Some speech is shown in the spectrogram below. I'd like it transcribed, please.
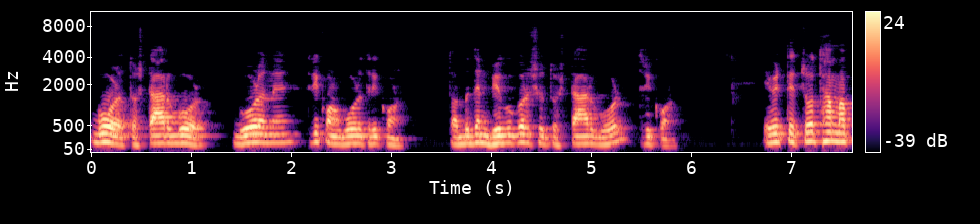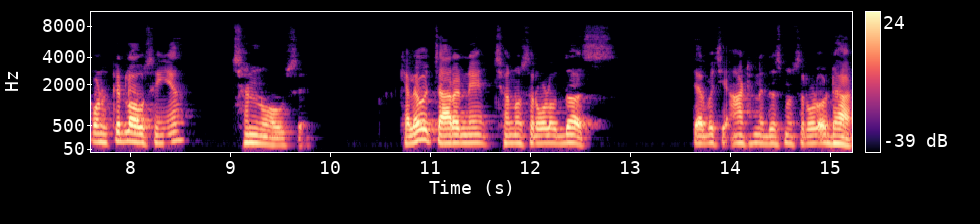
ગોળ. તો સ્ટાર ગોળ. ગોળ અને ત્રિકોણ. ગોળ ત્રિકોણ. તો આ બધાને ભેગું કરશું તો સ્ટાર ગોળ ત્રિકોણ. એવી રીતે ચોથામાં પણ કેટલો આવશે અહીંયા? છન્નું આવશે. ખ્યાલ આવ્યો? ચાર અને છનો સરવાળો દસ. ત્યાર પછી આઠ અને દસનો સરવાળો અઢાર.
